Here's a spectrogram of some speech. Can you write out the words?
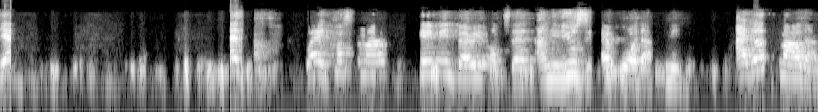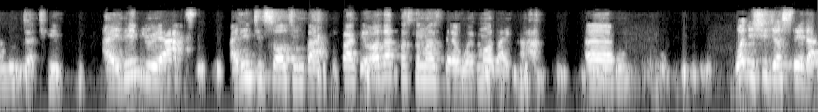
yes. A customer came in very upset and he used the F word at me. I just smiled and looked at him. I didn't react. I didn't insult him back. In fact, the other customers there were more like, ah, um, what did she just say that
